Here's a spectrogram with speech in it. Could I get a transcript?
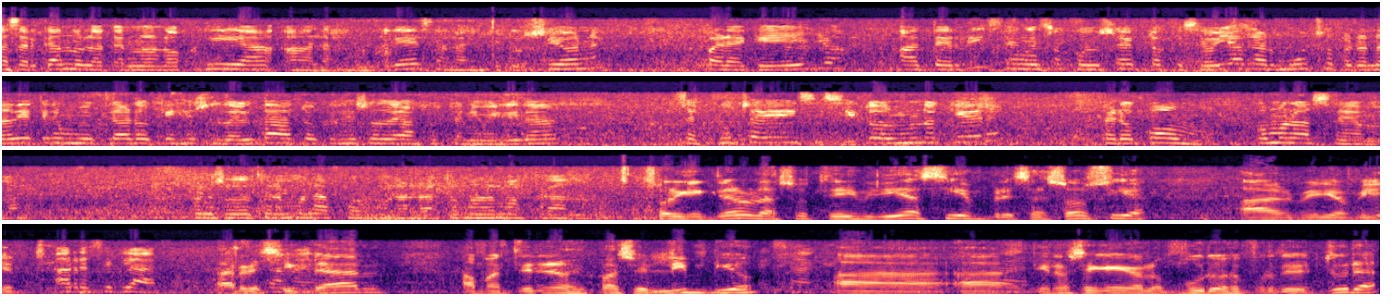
acercando la tecnología a las empresas, a las instituciones, para que ellos aterricen esos conceptos que se oye hablar mucho, pero nadie tiene muy claro qué es eso del dato, qué es eso de la sostenibilidad. Se escucha y dice, sí, todo el mundo quiere, pero ¿cómo? ¿Cómo lo hacemos? Pues nosotros tenemos la fórmula, la estamos demostrando. Porque claro, la sostenibilidad siempre se asocia al medio ambiente. A reciclar. A reciclar, a mantener los espacios limpios, a, que no se caigan los muros de Fuerteventura,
